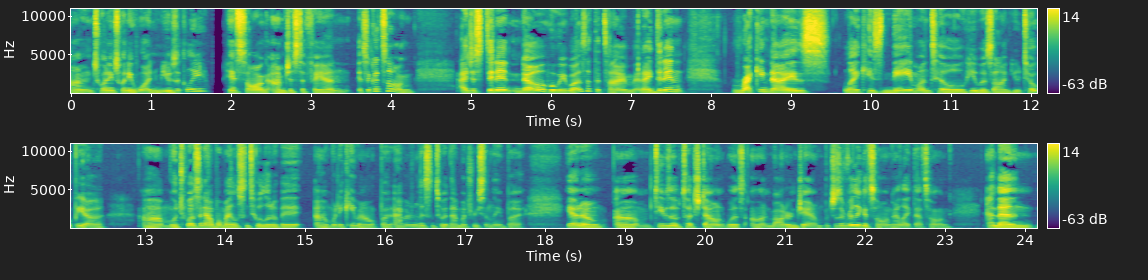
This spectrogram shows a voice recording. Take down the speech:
um, 2021 musically. His song, I'm Just a Fan, is a good song. I just didn't know who he was at the time, and I didn't recognize like his name until he was on Utopia, um, which was an album I listened to a little bit um, when it came out, but I haven't listened to it that much recently. But yeah, no, um, Teezo Touchdown was on Modern Jam, which is a really good song. I like that song. And then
